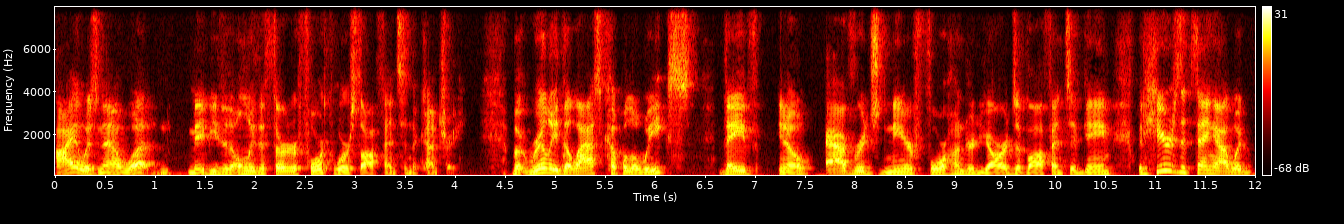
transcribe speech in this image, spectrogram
Iowa's now what? Maybe the, only the third or fourth worst offense in the country. But really, the last couple of weeks, they've you know averaged near 400 yards of offensive game. But here's the thing: I would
